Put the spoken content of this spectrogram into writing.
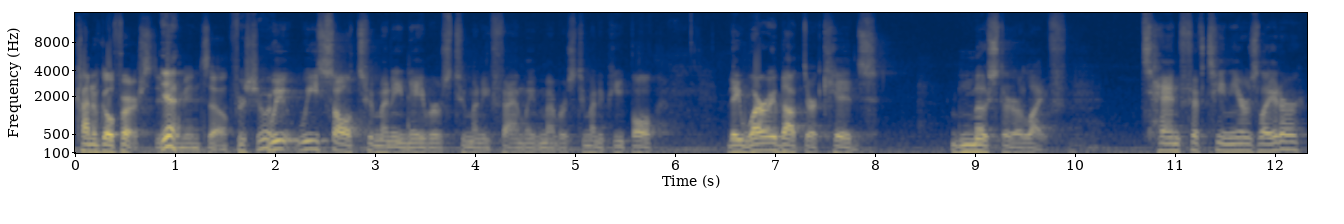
kind of go first. You yeah, know what I mean? So for sure. We, we saw too many neighbors, too many family members, too many people. They worry about their kids most of their life. 10, 15 years later,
